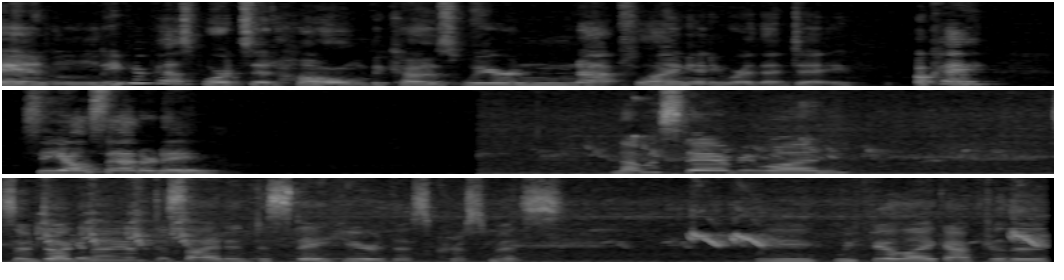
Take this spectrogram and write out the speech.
and leave your passports at home because we're not flying anywhere that day. Okay, see y'all Saturday. Namaste, everyone. So Doug and I have decided to stay here this Christmas. We we feel like after the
